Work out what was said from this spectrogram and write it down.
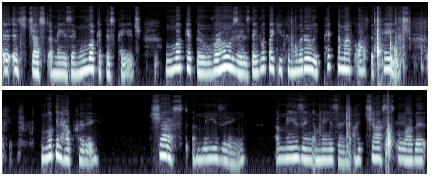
it's just amazing. Look at this page. Look at the roses. They look like you can literally pick them up off the page. Look at how pretty. Just amazing. Amazing, amazing. I just love it.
